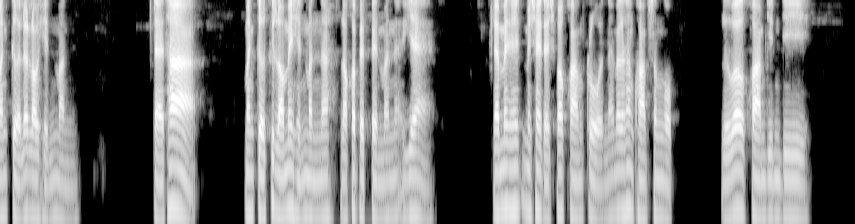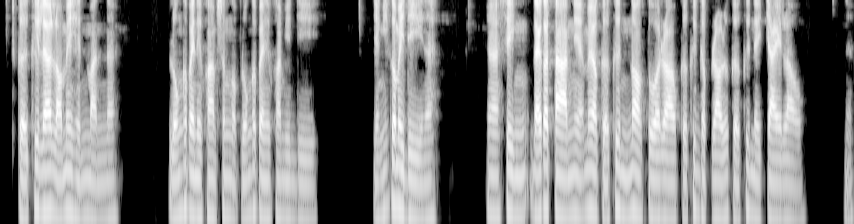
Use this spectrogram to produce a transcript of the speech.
มันเกิดแล้วเราเห็นมัน แต่ถ้ามันเกิดขึ้นเราไม่เห็นมันนะเราก็ไปเป็นมันนะแย่ แล้วไม่ใช่ไม่ใช่แต่เฉพาะความโกรธนะแม้กระทั่งความสงบ หรือว่าความยินดี เกิดขึ้นแล้วเราไม่เห็นมันนะหลงเข้าไปในความสงบหลงเข้าไปในความยินดี อย่างนี้ก็ไม่ดีนะนะสิ่งใดก็ตามเนี่ย ไม่ว่าเกิดขึ้นนอกตัวเราเกิดขึ้นกับเราหรือเกิดขึ้นในใจเรานะ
